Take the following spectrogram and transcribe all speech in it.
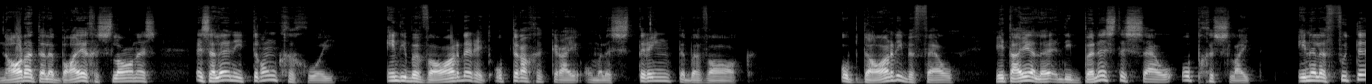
Nadat hulle baie geslaan is, is hulle in die tronk gegooi en die bewaarder het opdrag gekry om hulle streng te bewaak. Op daardie bevel het hy hulle in die binneste sel opgesluit en hulle voete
